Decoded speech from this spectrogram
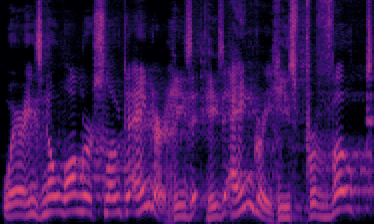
where He's no longer slow to anger. He's, he's angry, He's provoked.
